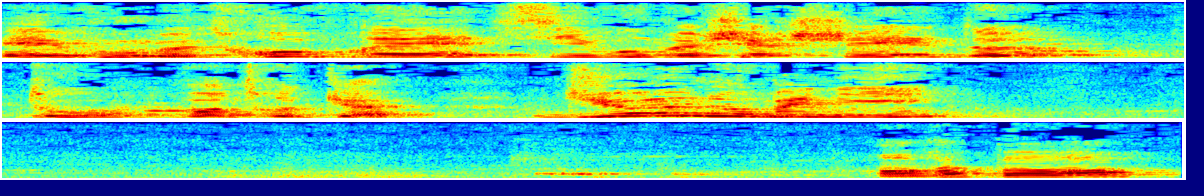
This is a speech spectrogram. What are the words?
et vous me trouverez si vous me cherchez de tout votre cœur. Dieu nous bénit en rapport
